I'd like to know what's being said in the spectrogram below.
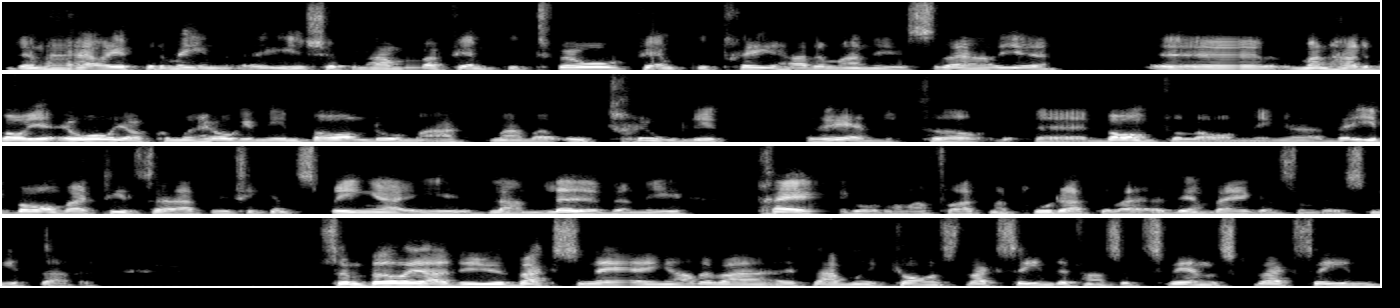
den här epidemin i Köpenhamn var 52, 53 hade man i Sverige. Eh, man hade varje år, jag kommer ihåg i min barndom att man var otroligt rädd för eh, barnförlamning. Vi barn var tillsagda att vi fick inte springa i, bland löven i trädgårdarna för att man trodde att det var den vägen som det smittade. Sen började ju vaccineringar. Det var ett amerikanskt vaccin, det fanns ett svenskt vaccin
